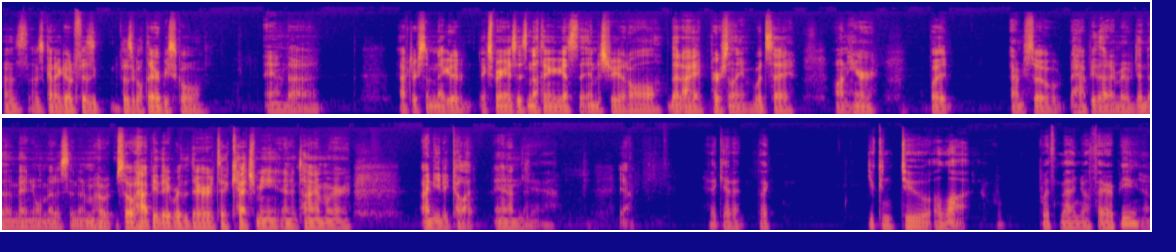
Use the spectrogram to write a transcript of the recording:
I was I was gonna go to phys- physical therapy school, and uh, after some negative experiences, nothing against the industry at all that I personally would say on here, but I'm so happy that I moved into manual medicine. and I'm ho- so happy they were there to catch me in a time where I needed caught. And Yeah. yeah, I get it. Like you can do a lot with manual therapy. Yeah.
